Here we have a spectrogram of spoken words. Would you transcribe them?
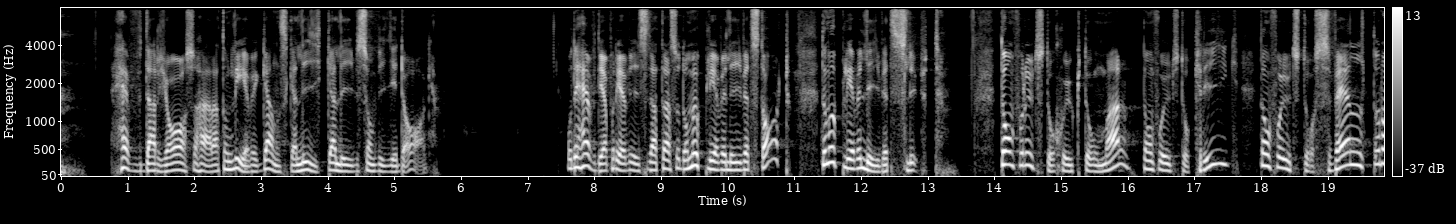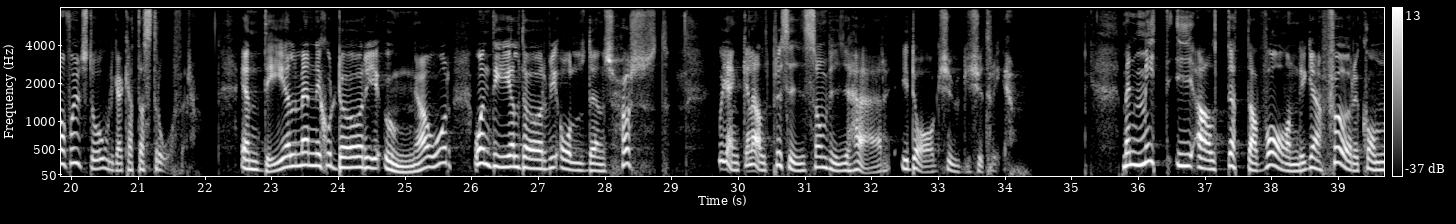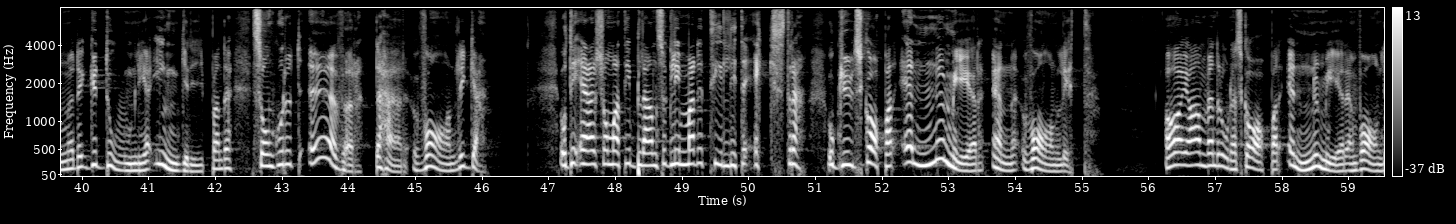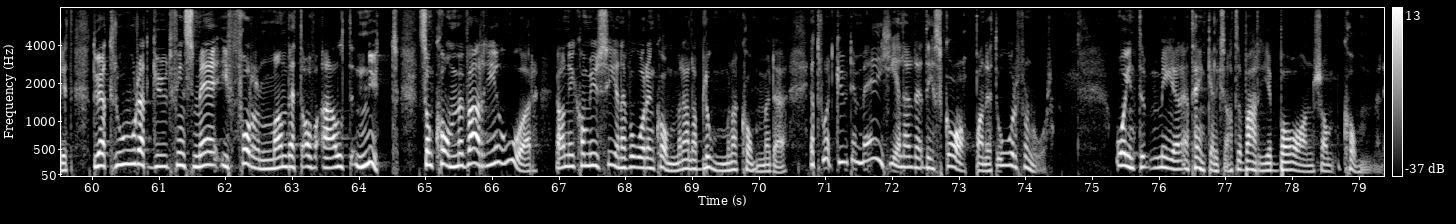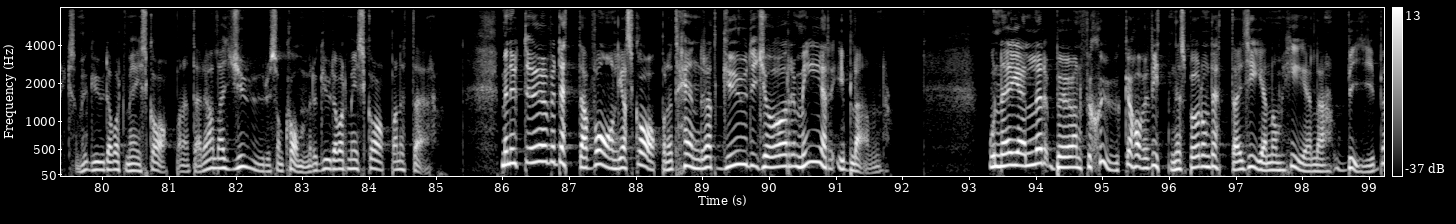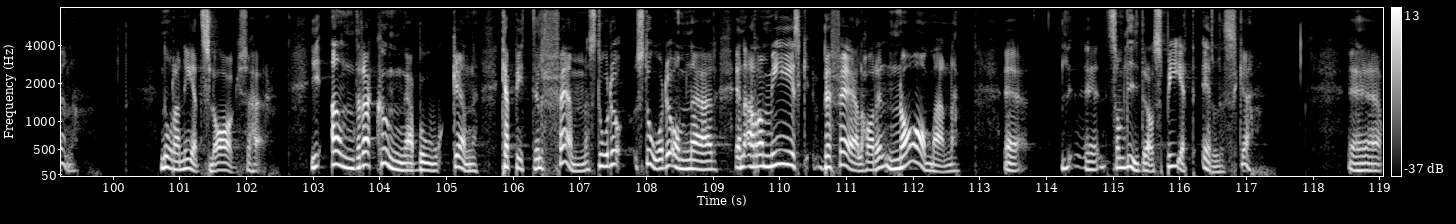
hävdar jag så här att de lever ganska lika liv som vi idag. Och det hävdar jag på det viset att alltså, de upplever livets start, de upplever livets slut. De får utstå sjukdomar, de får utstå krig, de får utstå svält och de får utstå olika katastrofer. En del människor dör i unga år och en del dör vid ålderns höst. Och egentligen allt precis som vi här idag 2023. Men mitt i allt detta vanliga förekommer det gudomliga ingripande som går utöver det här vanliga. Och det är som att ibland så glimmar det till lite extra och Gud skapar ännu mer än vanligt. Ja, jag använder orden skapar ännu mer än vanligt. Då jag tror att Gud finns med i formandet av allt nytt som kommer varje år. Ja, ni kommer ju se när våren kommer, alla blommorna kommer där. Jag tror att Gud är med i hela det, skapandet år från år. Och inte mer än tänka liksom att varje barn som kommer, liksom, hur Gud har varit med i skapandet där. Alla djur som kommer och Gud har varit med i skapandet där. Men utöver detta vanliga skapandet händer att Gud gör mer ibland. Och när det gäller bön för sjuka har vi vittnesbörd om detta genom hela Bibeln. Några nedslag så här. I Andra Kungaboken kapitel 5 står det, står det om när en arameisk befälhavare, Naman, eh, eh, som lider av spetälska. Eh,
